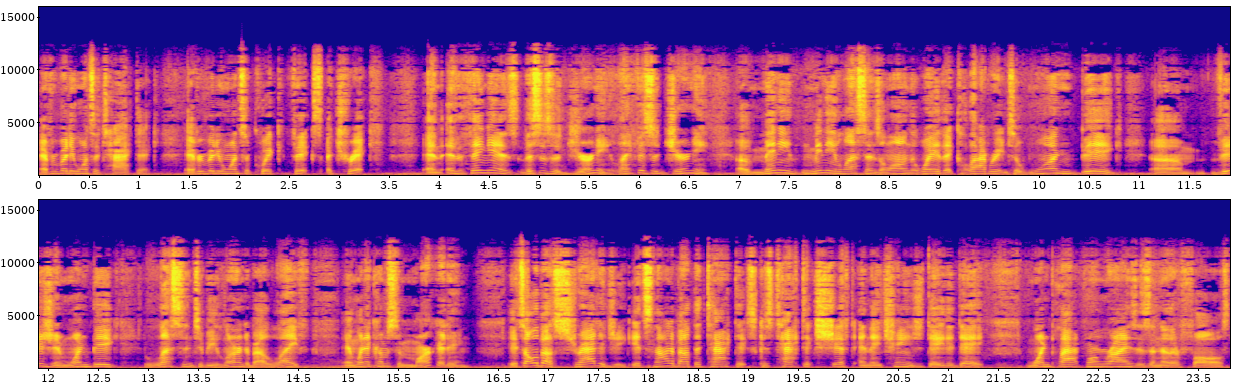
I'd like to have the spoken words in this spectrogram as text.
Everybody wants a tactic. Everybody wants a quick fix, a trick. And and the thing is, this is a journey. Life is a journey of many many lessons along the way that collaborate into one big um, vision, one big lesson to be learned about life. And when it comes to marketing, it's all about strategy. It's not about the tactics because tactics shift and they change day to day. One platform rises, another falls,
